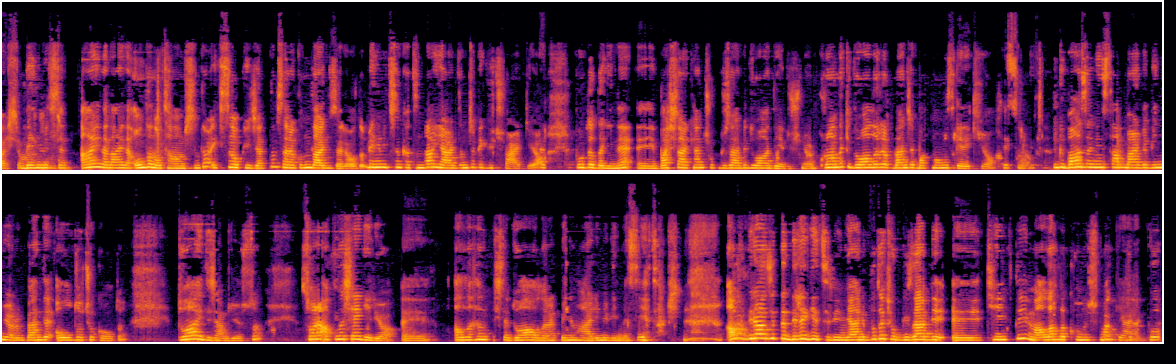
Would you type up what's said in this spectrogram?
Başlamadan Benim önce. için aynen aynen ondan not almıştım. Tamam, ikisini okuyacaktım. Sen okudun daha güzel oldu. Benim için katından yardımcı bir güç ver diyor. Burada da yine e, başlarken çok güzel bir dua diye düşünüyorum. Kur'an'daki dualara bence bakmamız gerekiyor. Kesinlikle. Çünkü bazen insan Merve bilmiyorum. Bende olduğu çok oldu. Dua edeceğim diyorsun. Sonra aklına şey geliyor. e, Allah'ın işte dua olarak benim halimi bilmesi yeter. Ama birazcık da dile getireyim. Yani bu da çok güzel bir e, keyif değil mi? Allah'la konuşmak yani. Bu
